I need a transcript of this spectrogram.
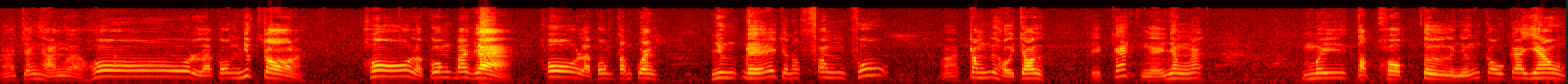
à, chẳng hạn là hô là con nhất trò này hô là con ba gà hô là con tam quan nhưng để cho nó phong phú à, trong cái hội chơi thì các nghệ nhân á mới tập hợp từ những câu ca dao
